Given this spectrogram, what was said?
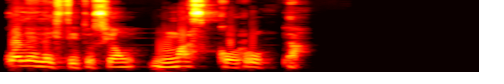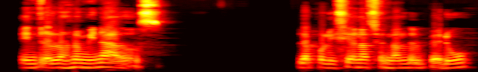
¿cuál es la institución más corrupta entre los nominados? La Policía Nacional del Perú,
